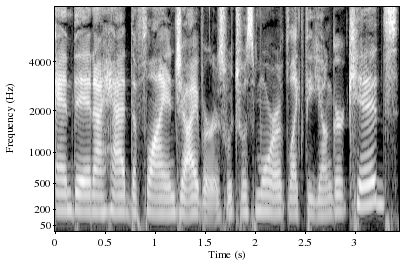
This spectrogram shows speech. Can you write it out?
And then I had the Flying Jivers, which was more of like the younger kids.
